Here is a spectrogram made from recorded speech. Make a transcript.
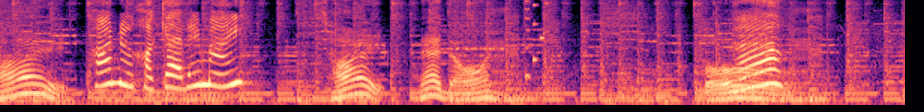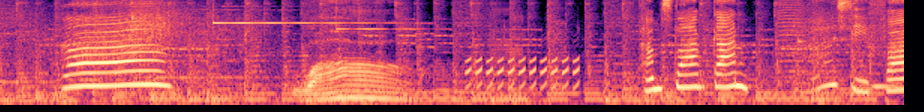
ช่พ่อหนูขอแกะได้ไหม ใช่ แน่นอนโอ้ว้าวว้าวว้าวทำสลามกันอ้าวสีฟ้า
